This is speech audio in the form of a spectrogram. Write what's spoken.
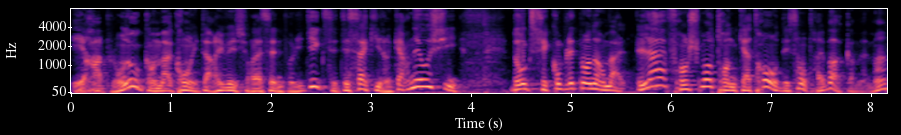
Et rappelons-nous, quand Macron est arrivé sur la scène politique, c'était ça qu'il incarnait aussi. Donc c'est complètement normal. Là, franchement, 34 ans, on descend très bas quand même. Hein.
